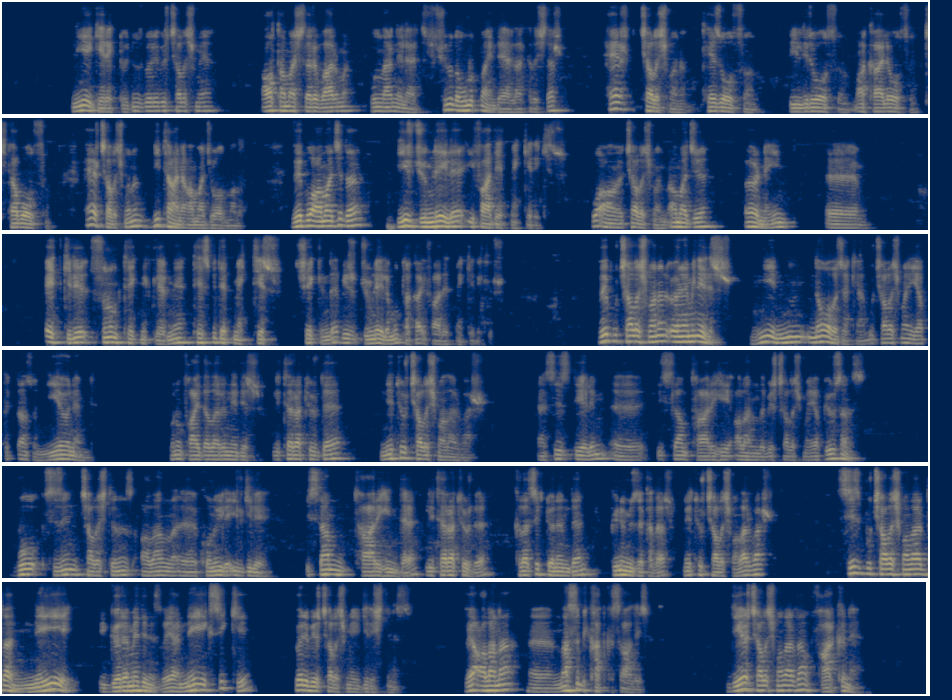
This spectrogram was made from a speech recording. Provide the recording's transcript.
Niye gerek duydunuz böyle bir çalışmaya? Alt amaçları var mı? Bunlar nelerdir? Şunu da unutmayın değerli arkadaşlar. Her çalışmanın tez olsun, bildiri olsun, makale olsun, kitap olsun. Her çalışmanın bir tane amacı olmalı. Ve bu amacı da bir cümleyle ifade etmek gerekir. Bu çalışmanın amacı örneğin e, etkili sunum tekniklerini tespit etmektir şeklinde bir cümleyle mutlaka ifade etmek gerekiyor. Ve bu çalışmanın önemi nedir? Niye, ne olacak yani? Bu çalışmayı yaptıktan sonra niye önemli? Bunun faydaları nedir? Literatürde ne tür çalışmalar var? Yani siz diyelim e, İslam tarihi alanında bir çalışma yapıyorsanız bu sizin çalıştığınız alan e, konuyla ilgili İslam tarihinde, literatürde klasik dönemden günümüze kadar ne tür çalışmalar var? Siz bu çalışmalarda neyi göremediniz veya ne eksik ki böyle bir çalışmaya giriştiniz? Ve alana e, nasıl bir katkı sağlayacak? Diğer çalışmalardan farkı ne?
